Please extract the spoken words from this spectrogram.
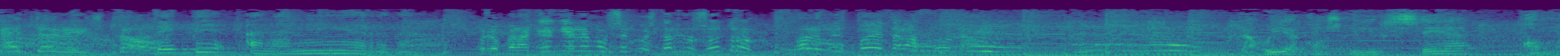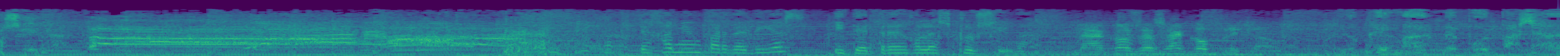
¿Qué te he visto? Vete a la mierda. ¿Pero para qué queremos secuestrar nosotros al obispo de Tarazona? La voy a conseguir sea como sea. Déjame un par de días y te traigo la exclusiva. La cosa se ha complicado. ¿Pero qué más me puede pasar?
